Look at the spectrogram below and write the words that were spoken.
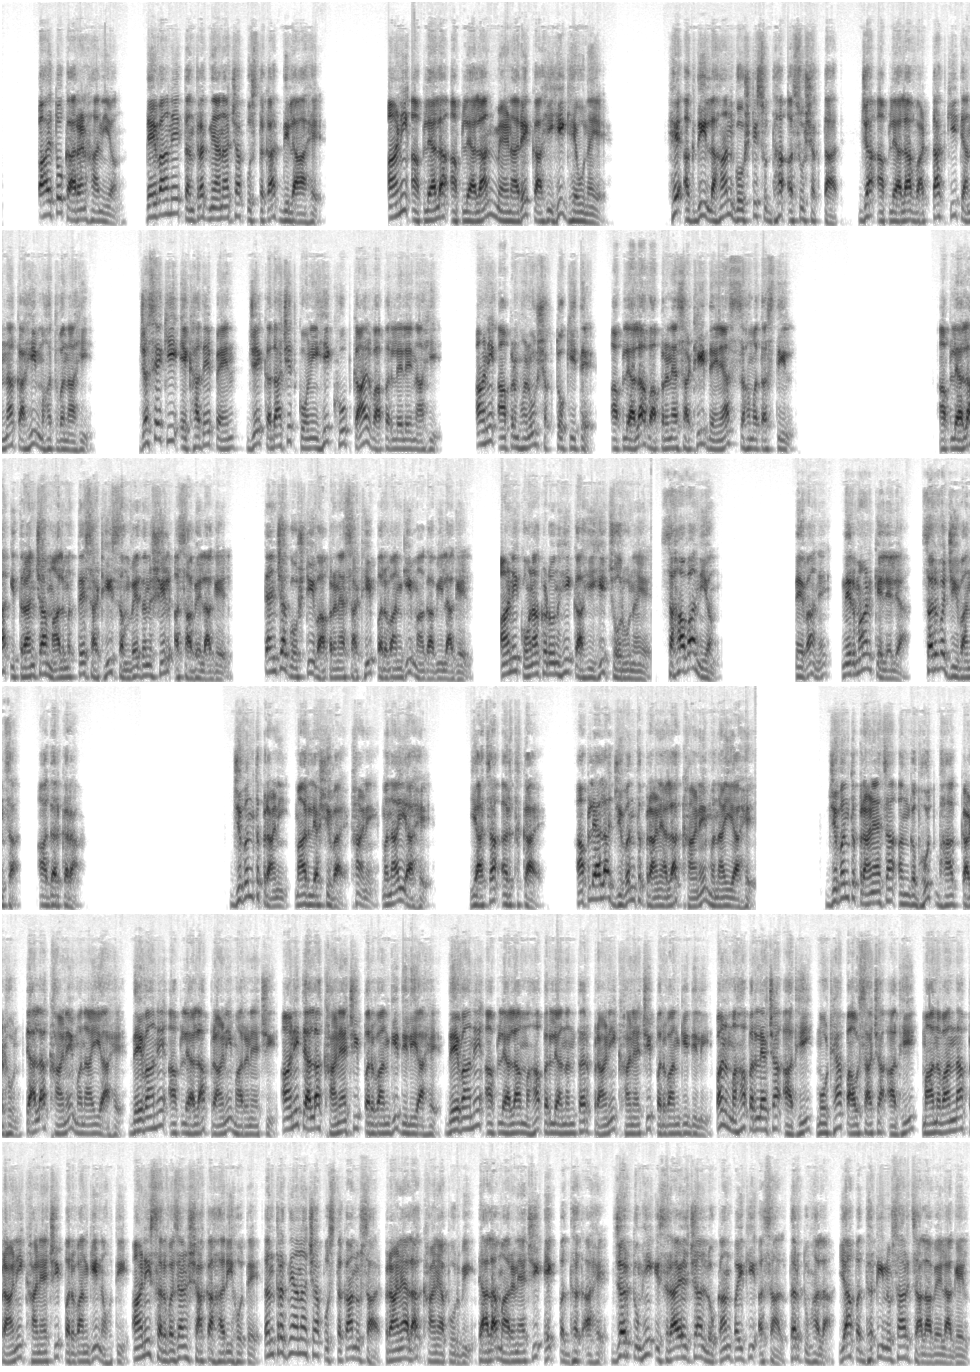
पाळतो कारण हा नियम देवाने तंत्रज्ञानाच्या पुस्तकात दिला आहे. आणि आपल्याला आपल्याला मिळणारे काहीही घेऊ नये. हे अगदी लहान गोष्टी सुद्धा असू शकतात ज्या आपल्याला वाटतात की त्यांना काही महत्त्व नाही. जसे की एखादे पेन जे कदाचित कोणीही खूप काळ वापरलेले नाही. आणि आपण म्हणू शकतो की ते आपल्याला वापरण्यासाठी देण्यास सहमत असतील. आपल्याला इतरांच्या मालमत्तेसाठी संवेदनशील असावे लागेल. त्यांच्या गोष्टी वापरण्यासाठी परवानगी मागावी लागेल. आणि कोणाकडूनही काहीही चोरू नये. सहावा नियम. देवाने निर्माण केलेल्या सर्व जीवांचा आदर करा. जिवंत प्राणी मारल्याशिवाय खाणे मनाई आहे. याचा अर्थ काय? आपल्याला जिवंत प्राण्याला खाणे मनाई आहे. जिवंत प्राण्याचा अंगभूत भाग काढून त्याला खाणे मनाई आहे. देवाने आपल्याला प्राणी मारण्याची आणि त्याला खाण्याची परवानगी दिली आहे. देवाने आपल्याला महापरल्यानंतर प्राणी खाण्याची परवानगी दिली. पण महापरल्याच्या आधी मोठ्या पावसाच्या आधी मानवांना प्राणी खाण्याची परवानगी नव्हती आणि सर्वजण शाकाहारी होते. तंत्रज्ञानाच्या पुस्तकानुसार प्राण्याला खाण्यापूर्वी त्याला मारण्याची एक पद्धत आहे. जर तुम्ही इस्रायलच्या लोकांपैकी असाल तर तुम्हाला या पद्धती नुसार चालावे लागेल.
